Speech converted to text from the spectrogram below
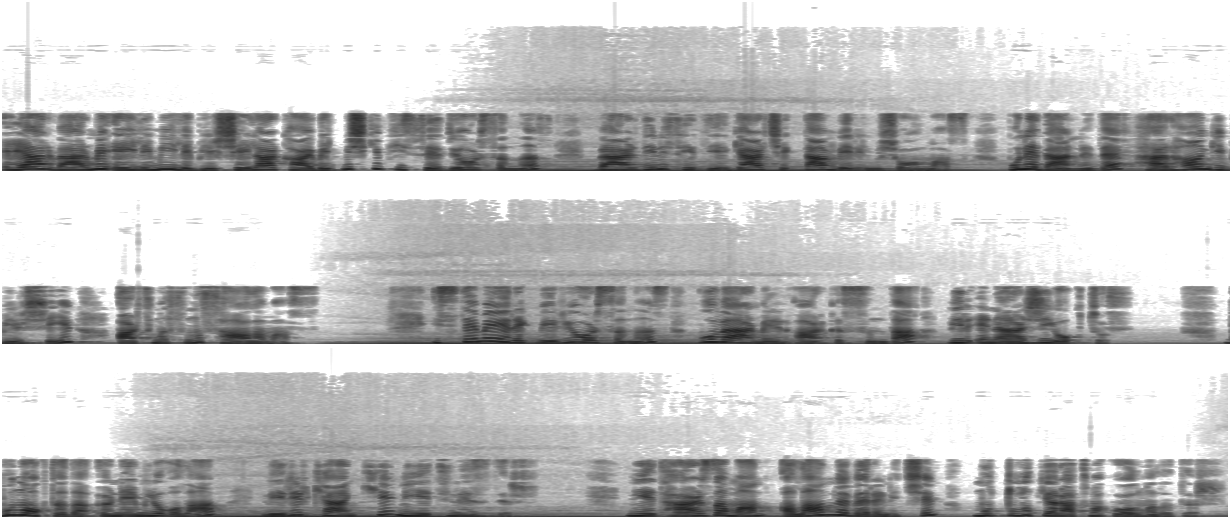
Eğer verme eylemiyle bir şeyler kaybetmiş gibi hissediyorsanız verdiğiniz hediye gerçekten verilmiş olmaz. Bu nedenle de herhangi bir şeyin artmasını sağlamaz. İstemeyerek veriyorsanız bu vermenin arkasında bir enerji yoktur. Bu noktada önemli olan verirkenki niyetinizdir. Niyet her zaman alan ve veren için mutluluk yaratmak olmalıdır.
